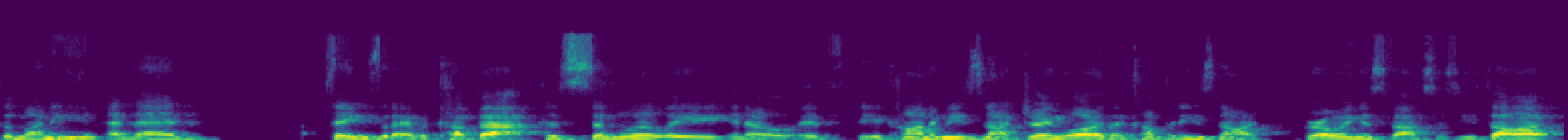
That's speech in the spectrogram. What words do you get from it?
the money. And then things that I would cut back. Because similarly, you know, if the economy is not doing well or the company's not growing as fast as you thought,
